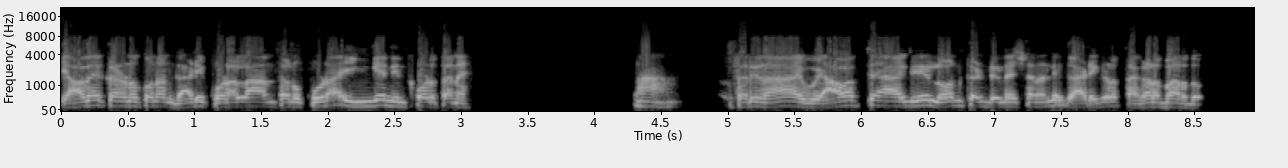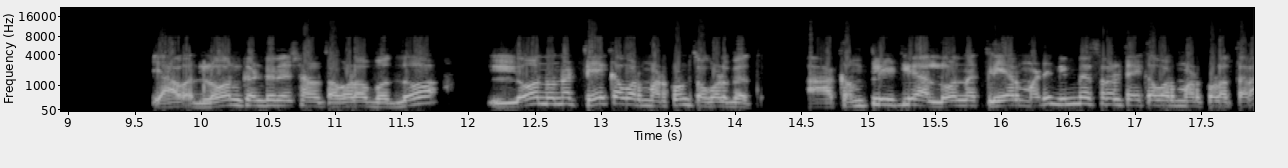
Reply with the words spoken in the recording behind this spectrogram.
ಯಾವ್ದೇ ಕಾರಣಕ್ಕೂ ನಾನ್ ಗಾಡಿ ಕೊಡಲ್ಲ ಅಂತಾನು ಕೂಡ ಹಿಂಗೆ ನಿಂತ್ಕೊಳ್ತಾನೆ. ಹಾ. ಸರಿನಾ? ಯಾವತ್ತೇ ಆಗ್ಲಿ ಲೋನ್ ಕಂಟಿನ್ಯೂಷನ್ ಅಲ್ಲಿ ಗಾಡಿಗಳು ತಗೊಳ್ಬಾರ್ದು. ಯಾವ ಲೋನ್ ಕಂಟಿನ್ಯೂಷನ್ ಅಲ್ಲಿ ತಗೊಳ್ಳೋ ಬದಲು ಲೋನ್ನ ಟೇಕ್ ಓವರ್ ಮಾಡ್ಕೊಂಡು ತಗೊಳ್ಬೇಕು. ಆ ಕಂಪ್ಲೀಟ್ಲಿ ಆ ಲೋನ್ನ ಕ್ಲಿಯರ್ ಮಾಡಿ ನಿಮ್ಮ ಹೆಸರಲ್ಲಿ ಟೇಕ್ ಓವರ್ ಮಾಡ್ಕೊಳ್ಳೋ ತರ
